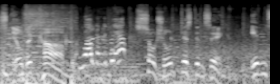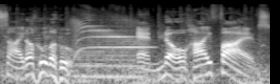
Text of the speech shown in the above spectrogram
Still to come. Welcome to camp. Social distancing inside a hula hoop. And no high fives.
